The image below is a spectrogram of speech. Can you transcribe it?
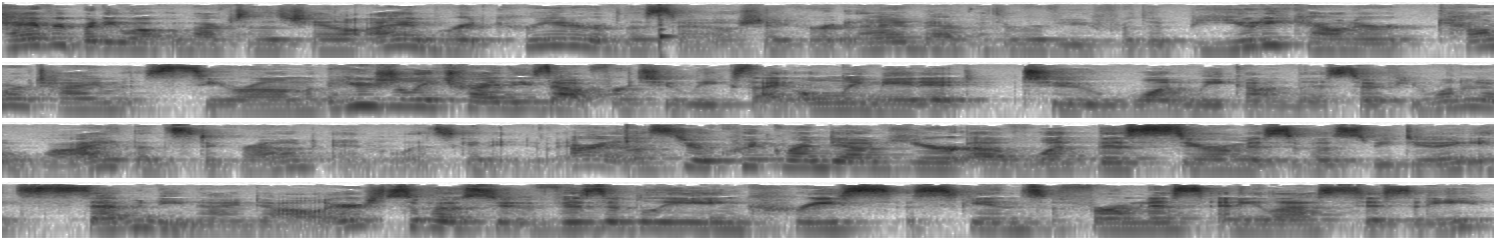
Hey everybody, welcome back to the channel. I am Britt, creator of The Style Shaker, and I am back with a review for the Beautycounter Countertime Serum. I usually try these out for two weeks. I only made it to one week on this, so if you want to know why, then stick around and let's get into it. All right, let's do a quick rundown here of what this serum is supposed to be doing. It's $79. Supposed to visibly increase skin's firmness and elasticity,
